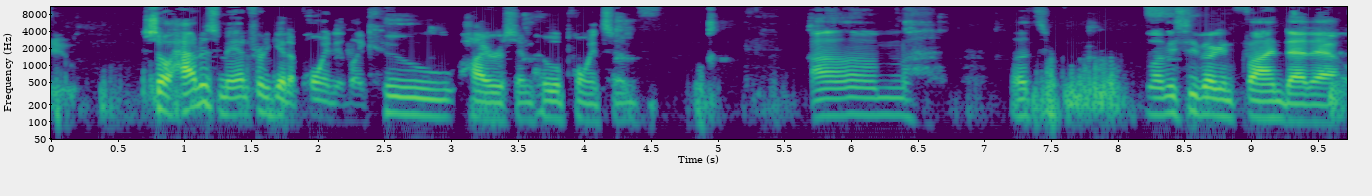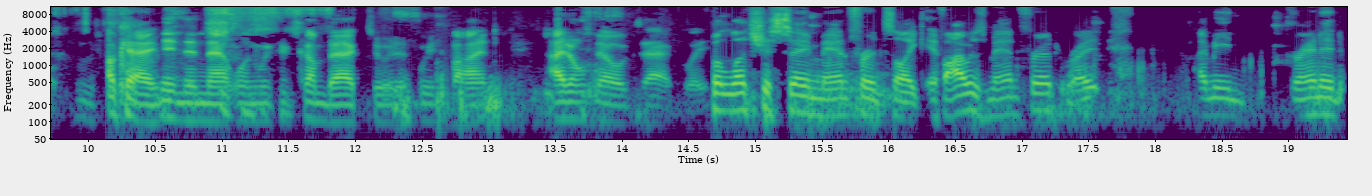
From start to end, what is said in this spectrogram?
to so how does Manfred get appointed? Like who hires him? Who appoints him? Um, let's let me see if I can find that out. Okay. And in that one, we could come back to it if we find. I don't know exactly. But let's just say Manfred's like, if I was Manfred, right? I mean, granted,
